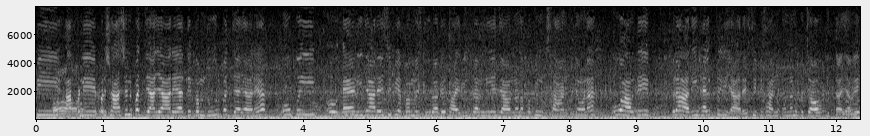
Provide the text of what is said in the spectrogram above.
ਵੀ ਆਪਣੇ ਪ੍ਰਸ਼ਾਸਨ ਭੱਜਿਆ ਜਾ ਰਿਹਾ ਤੇ ਗਮਦੂਰ ਭੱਜਿਆ ਜਾ ਰਿਹਾ ਉਹ ਕੋਈ ਉਹ ਐ ਨਹੀਂ ਜਾ ਰਹੇ ਸੀ ਵੀ ਆਪਾਂ ਮਜ਼ਦੂਰਾਂ ਤੇ ਫਾਇਰਿੰਗ ਕਰਨੀ ਹੈ ਜਾਂ ਉਹਨਾਂ ਨੂੰ ਆਪਾਂ ਕੋਈ ਨੁਕਸਾਨ ਪਹੁੰਚਾਉਣਾ। ਉਹ ਆਪਦੇ ਭਰਾ ਦੀ ਹੈਲਪ ਲਈ ਜਾ ਰਹੇ ਸੀ ਵੀ ਸਾਨੂੰ ਉਹਨਾਂ ਨੂੰ ਬਚਾਓ ਕੀਤਾ ਜਾਵੇ।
